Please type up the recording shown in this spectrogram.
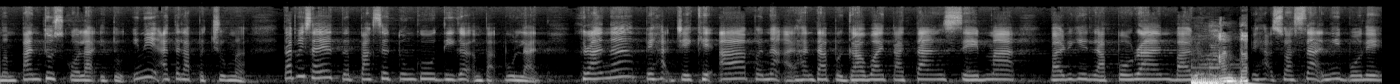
membantu sekolah itu. Ini adalah percuma. Tapi saya terpaksa tunggu 3-4 bulan kerana pihak JKR pernah hantar pegawai datang semak bagi laporan baru Anta- pihak swasta ini boleh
